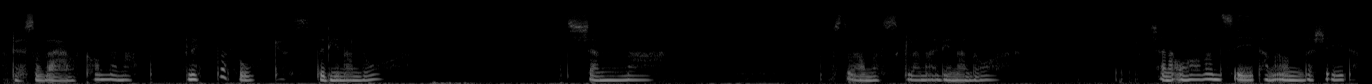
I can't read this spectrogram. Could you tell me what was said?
Och du är så välkommen att flytta fokus till dina lår. Att känna stora musklerna i dina lår. Känna ovansidan och undersidan.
